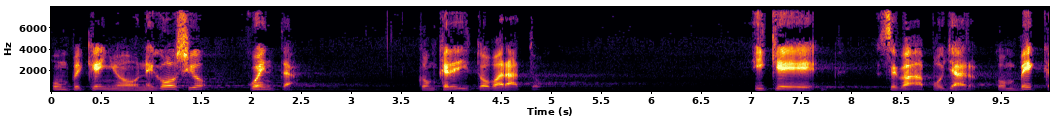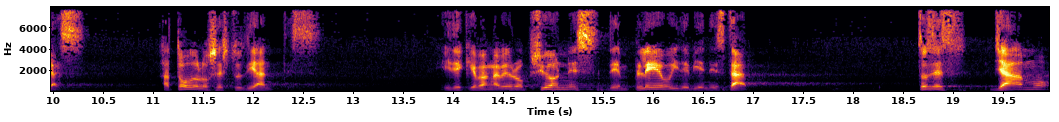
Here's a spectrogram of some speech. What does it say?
un pequeño negocio cuenta con crédito barato y que se va a apoyar con becas a todos los estudiantes y de que van a haber opciones de empleo y de bienestar. Entonces, llamo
